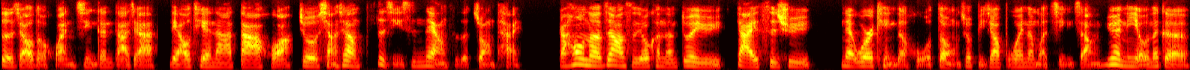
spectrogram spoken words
社交的环境跟大家聊天啊搭话，就想象自己是那样子的状态。然后呢，这样子有可能对于下一次去 networking 的活动就比较不会那么紧张，因为你有那个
